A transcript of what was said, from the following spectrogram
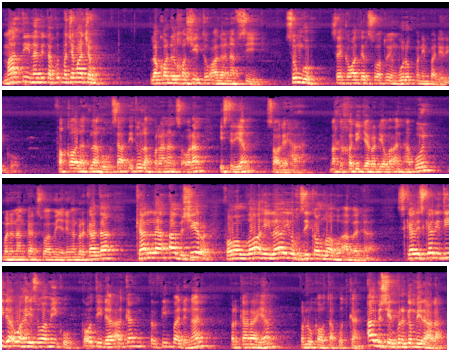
mati, Nabi takut macam-macam. Laqad khasyitu ala nafsi. Sungguh saya khawatir sesuatu yang buruk menimpa diriku. Faqalat lahu, saat itulah peranan seorang istri yang soleha. Maka Khadijah radhiyallahu anha pun menenangkan suaminya dengan berkata, "Kalla abshir, fa wallahi la yukhzikallahu abada." Sekali-sekali tidak wahai suamiku, kau tidak akan tertimpa dengan perkara yang perlu kau takutkan. Abshir bergembiralah.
